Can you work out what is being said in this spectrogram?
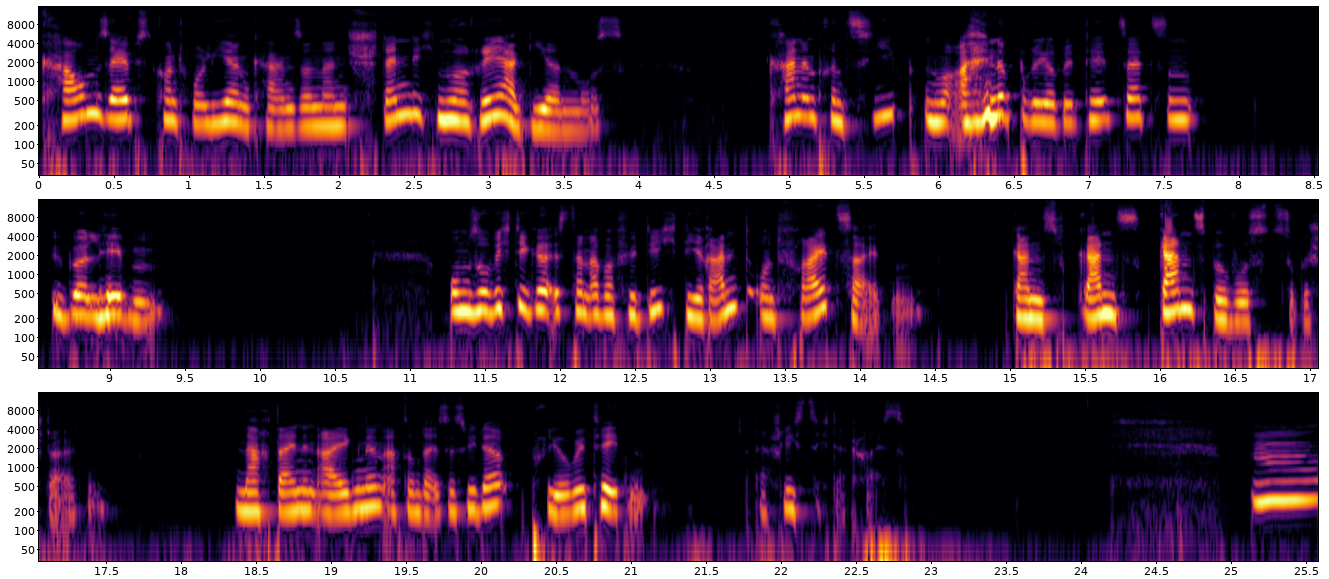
kaum selbst kontrollieren kann, sondern ständig nur reagieren muss, kann im Prinzip nur eine Priorität setzen, überleben. Umso wichtiger ist dann aber für dich, die Rand- und Freizeiten ganz, ganz, ganz bewusst zu gestalten. Nach deinen eigenen, Achtung, da ist es wieder, Prioritäten. Da schließt sich der Kreis. Mm,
